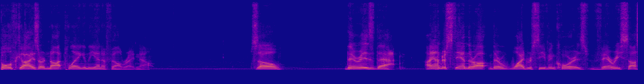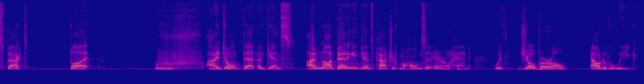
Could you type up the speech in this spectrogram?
Both guys are not playing in the NFL right now. So there is that. I understand their their wide receiving core is very suspect, but oof, I don't bet against. I'm not betting against Patrick Mahomes at Arrowhead with Joe Burrow out of the league.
